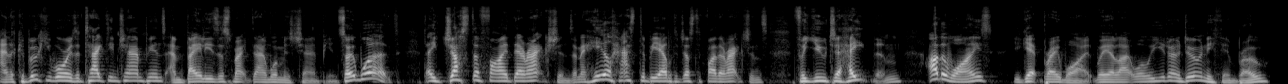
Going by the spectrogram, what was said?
and the Kabuki Warriors are tag team champions, and Bayley is a SmackDown Women's Champion. So it worked. They justified their actions, and a heel has to be able to justify their actions for you to hate them. Otherwise, you get Bray Wyatt, where you're like, well, you don't do anything, bro.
